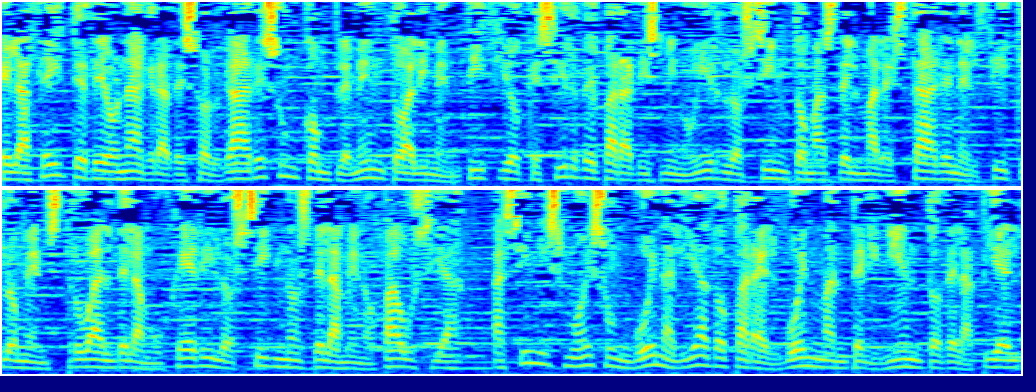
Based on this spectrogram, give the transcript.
El aceite de onagra de solgar es un complemento alimenticio que sirve para disminuir los síntomas del malestar en el ciclo menstrual de la mujer y los signos de la menopausia, asimismo es un buen aliado para el buen mantenimiento de la piel,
